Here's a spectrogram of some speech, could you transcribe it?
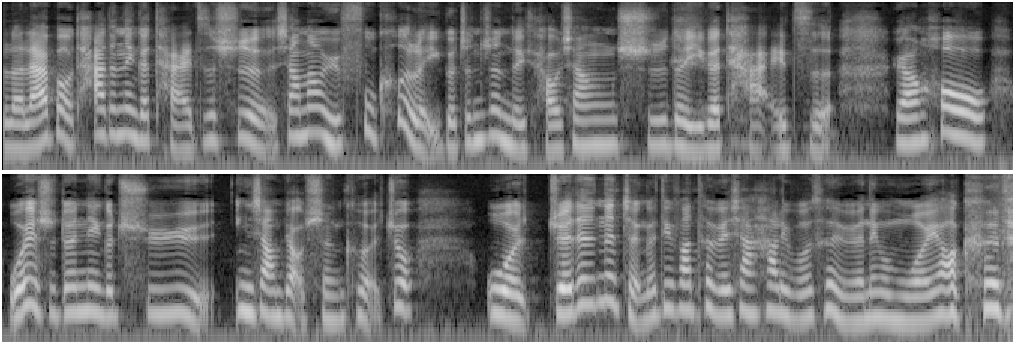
The Label 它的那个台子是相当于复刻了一个真正的调香师的一个台子，然后我也是对那个区域印象比较深刻，就。我觉得那整个地方特别像《哈利波特》里面那个魔药课的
